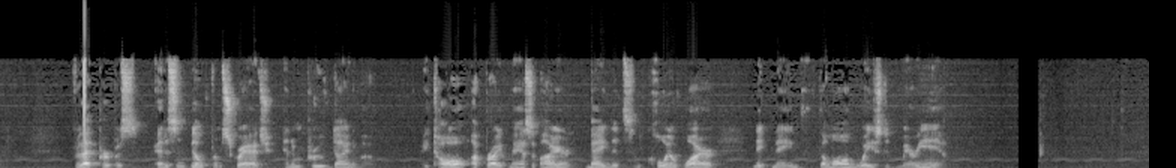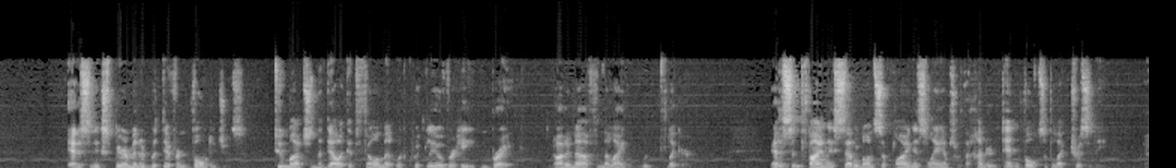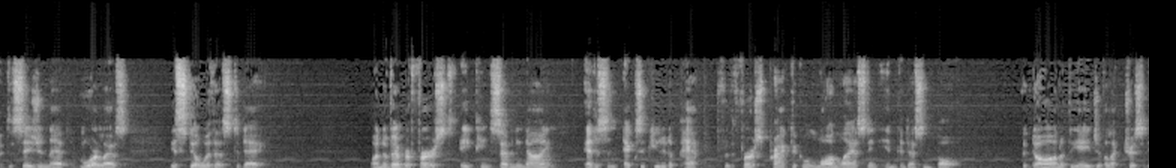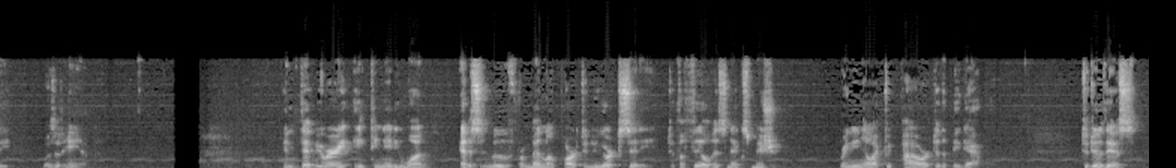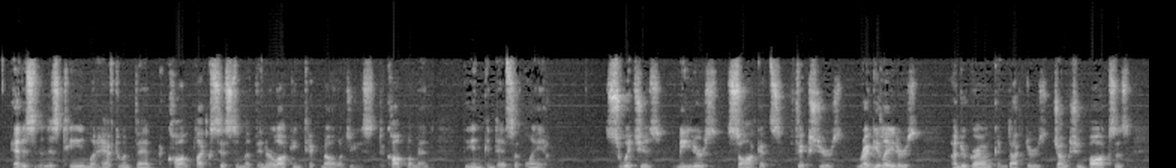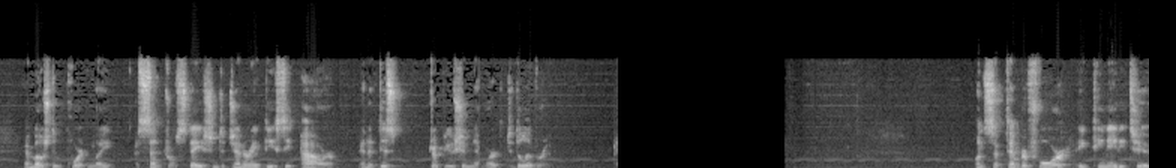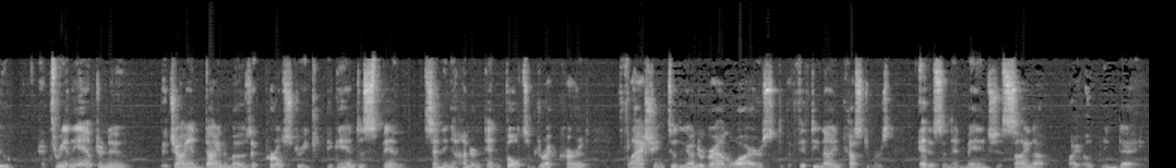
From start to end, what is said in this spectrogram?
For that purpose, Edison built from scratch an improved dynamo, a tall, upright mass of iron, magnets, and coiled wire nicknamed the long-waisted Mary Ann. Edison experimented with different voltages. Too much and the delicate filament would quickly overheat and break. Not enough and the light would flicker. Edison finally settled on supplying his lamps with 110 volts of electricity, a decision that, more or less, is still with us today. On November 1, 1879, Edison executed a patent for the first practical, long-lasting incandescent bulb. The dawn of the age of electricity was at hand. In February 1881, Edison moved from Menlo Park to New York City to fulfill his next mission, bringing electric power to the Big Apple. To do this, Edison and his team would have to invent a complex system of interlocking technologies to complement the incandescent lamp. Switches, meters, sockets, fixtures, regulators, underground conductors, junction boxes, and most importantly, a central station to generate DC power and a distribution network to deliver it. On September 4, 1882, at 3 in the afternoon, the giant dynamos at Pearl Street began to spin, sending 110 volts of direct current flashing through the underground wires to the 59 customers Edison had managed to sign up by opening day.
